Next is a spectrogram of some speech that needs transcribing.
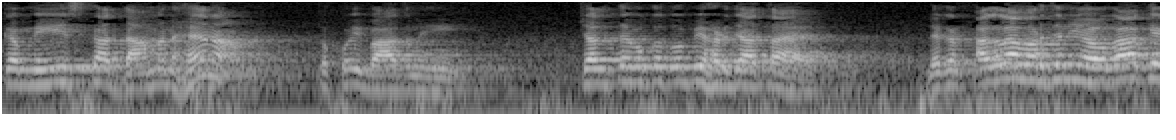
کمیز کا دامن ہے نا، تو کوئی بات نہیں۔ چلتے وقت وہ بھی ہٹ جاتا ہے۔ لیکن اگلا ورژن یہ ہوگا کہ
